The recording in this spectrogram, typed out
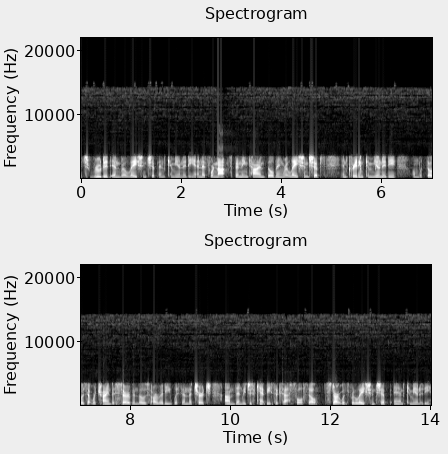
it's rooted in relationship and community. And if we're not spending time building relationships and creating community um, with those that we're trying to serve and those already within the church, um, then we just can't be successful. So start with relationship and community.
